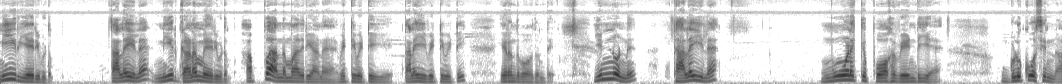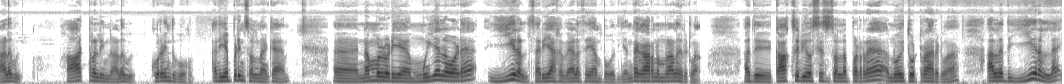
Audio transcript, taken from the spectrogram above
நீர் ஏறிவிடும். தலையில் நீர் கனம் ஏறிவிடும். அப்போ அந்த மாதிரியான வெட்டி வெட்டி தலையை வெட்டி வெட்டி இறந்து போவதுண்டு. இன்னொன்று தலையில் மூளைக்கு போக வேண்டிய குளுக்கோஸின் அளவு ஆற்றலின் அளவு குறைந்து போகும். அது எப்படின்னு சொன்னாக்கா நம்மளுடைய முயலோட ஈரல் சரியாக வேலை செய்யாமல் போகுது. எந்த காரணம்னாலும் இருக்கலாம். அது காக்சிடியோசிஸ் சொல்லப்படுற நோய் தொற்றாக இருக்கலாம். அல்லது ஈரலில்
